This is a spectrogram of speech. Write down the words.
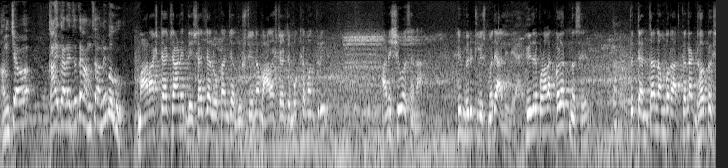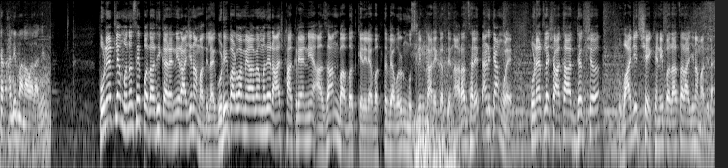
आमच्या काय करायचं ते आमचं आम्ही बघू. महाराष्ट्राच्या आणि देशाच्या लोकांच्या दृष्टीनं महाराष्ट्राचे मुख्यमंत्री आणि शिवसेना ही मेरिट लिस्टमध्ये आलेली आहे. हे जर कोणाला कळत नसेल तर त्यांचा नंबर राजकारणात ढपेक्षा खाली मानावा लागेल. पुण्यातल्या मनसे पदाधिकाऱ्यांनी राजीनामा दिलाय. गुढीपाडवा मेळाव्यामध्ये राज ठाकरे यांनी आझानबाबत केलेल्या वक्तव्यावरून मुस्लिम कार्यकर्ते नाराज झालेत आणि त्यामुळे पुण्यातले शाखा अध्यक्ष वाजिद शेख यांनी पदाचा राजीनामा दिलाय.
